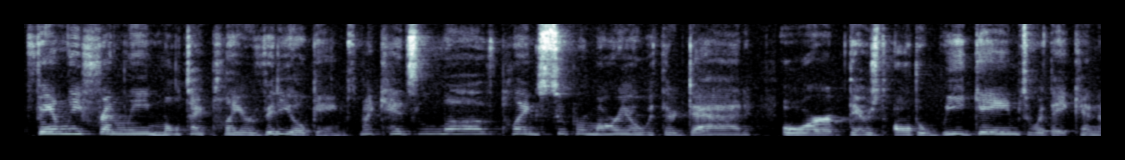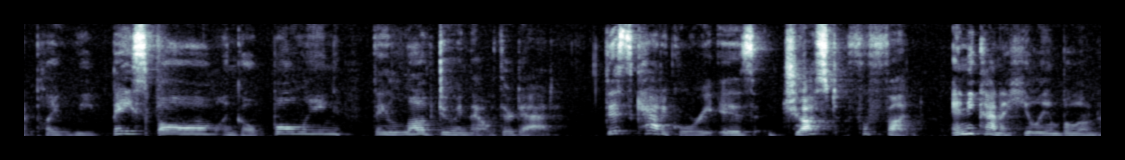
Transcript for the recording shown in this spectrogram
family friendly multiplayer video games. My kids love playing Super Mario with their dad. Or there's all the Wii games where they can play Wii baseball and go bowling. They love doing that with their dad. This category is just for fun. Any kind of helium balloon,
